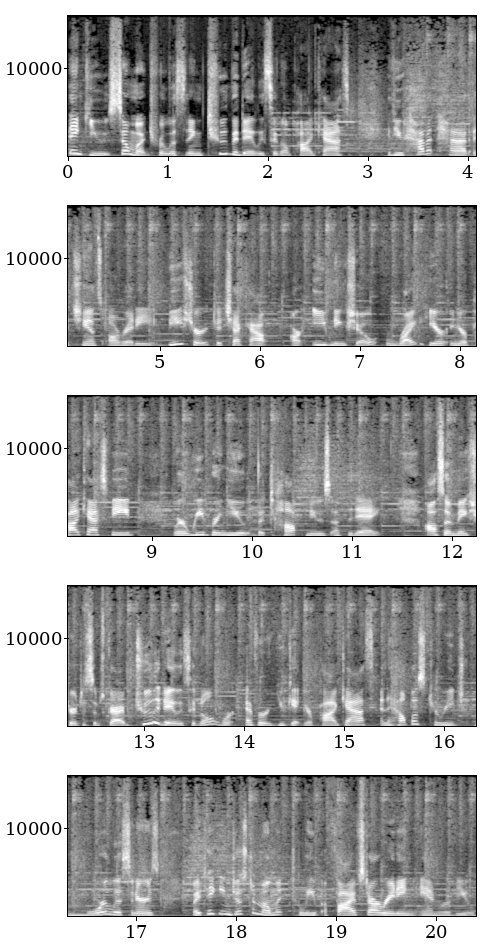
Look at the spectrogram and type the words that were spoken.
Thank you so much for listening to the Daily Signal podcast. If you haven't had a chance already, be sure to check out our evening show right here in your podcast feed, where we bring you the top news of the day. Also, make sure to subscribe to the Daily Signal wherever you get your podcasts and help us to reach more listeners by taking just a moment to leave a five star rating and review.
